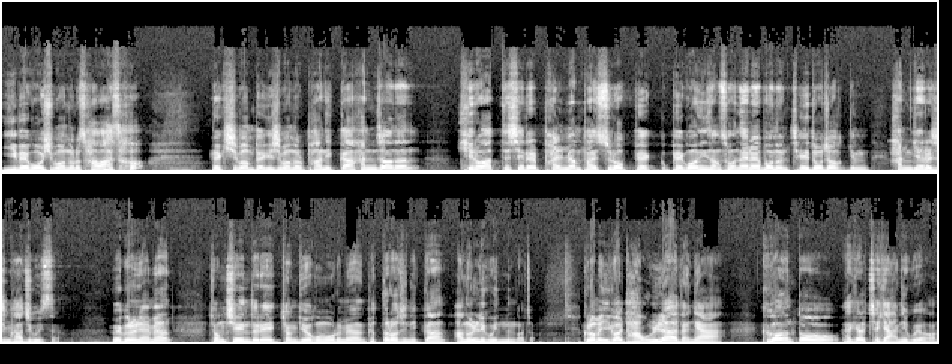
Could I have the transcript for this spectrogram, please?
250원으로 사와서 110원, 120원으로 파니까 한전은 킬로와트 시를 팔면 팔수록 100, 100원 이상 손해를 보는 제도적인 한계를 지금 가지고 있어요. 왜 그러냐면 정치인들이 전기요금 오르면 표 떨어지니까 안 올리고 있는 거죠. 그러면 이걸 다 올려야 되냐? 그거는 또 해결책이 아니고요.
